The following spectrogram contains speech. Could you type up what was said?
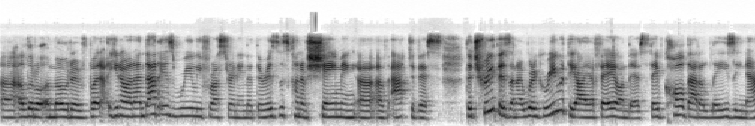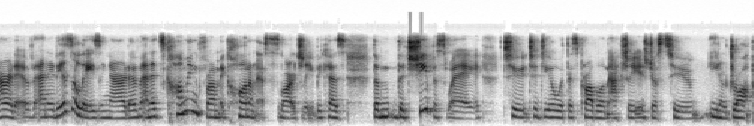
uh, a little emotive. But you know, and, and that is really frustrating that there is this kind of shaming uh, of activists. The truth is, and I would agree with the IFA on this, they've called that a lazy narrative, and it is a lazy narrative, and it's coming from economists largely because the the cheapest way to to deal with this problem actually is just to you know drop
